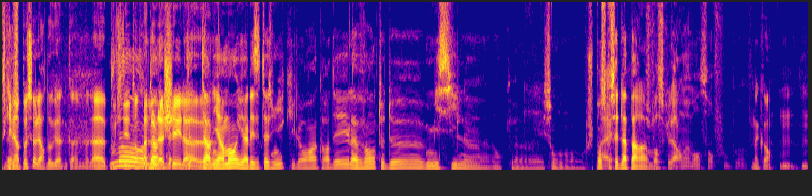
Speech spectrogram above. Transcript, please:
Parce qu'il est un peu seul, Erdogan, quand même. Là, Poutine est en Non, train de le lâcher. Là, euh, Dernièrement, il y a les États-Unis qui leur ont accordé la vente de missiles. euh, donc, euh, ils sont. Je pense Ouais. que c'est de la para. Je pense que l'armement s'en fout. D'accord. Mm, mm.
